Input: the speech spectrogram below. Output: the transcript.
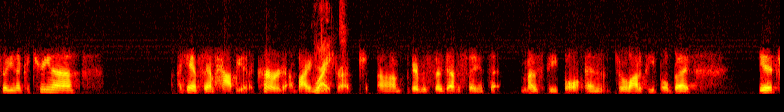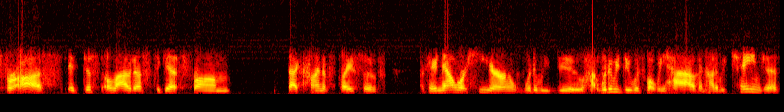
so you know, Katrina, I can't say I'm happy it occurred by no Right. stretch. Um, it was so devastating to most people and to a lot of people, but it for us, it just allowed us to get from that kind of place of okay, now we're here. What do we do? How, what do we do with what we have, and how do we change it?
